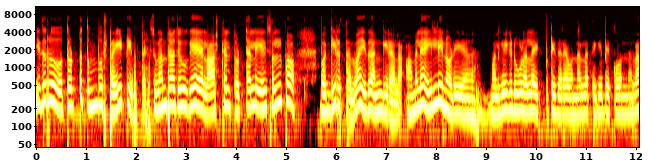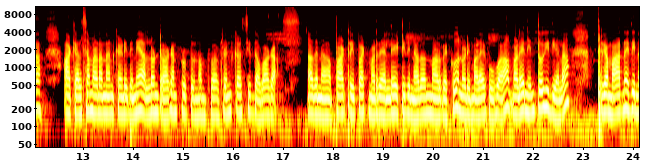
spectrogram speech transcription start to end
ಇದರ ತೊಟ್ಟು ತುಂಬ ಸ್ಟ್ರೈಟ್ ಇರುತ್ತೆ. ಸುಗಂಧರಾಜ ಹೂವಿಗೆ ಲಾಸ್ಟಲ್ಲಿ ತೊಟ್ಟಲ್ಲಿ ಸ್ವಲ್ಪ ಬಗ್ಗಿರುತ್ತಲ್ವ? ಇದು ಹಂಗಿರಲ್ಲ. ಆಮೇಲೆ ಇಲ್ಲಿ ನೋಡಿ, ಮಲ್ಲಿಗೆ ಗಿಡಗಳೆಲ್ಲ ಇಟ್ಬಿಟ್ಟಿದ್ದಾರೆ. ಅವನ್ನೆಲ್ಲ ತೆಗಿಬೇಕು ಅವನ್ನೆಲ್ಲ ಆ ಕೆಲಸ ಮಾಡೋಣ ಅಂದ್ಕೊಂಡಿದ್ದೀನಿ ಅಲ್ಲೊಂದು ಡ್ರಾಗನ್ ಫ್ರೂಟು ನಮ್ಮ ಫ್ರೆಂಡ್ ಕಳಿಸಿದ್ದು ಅವಾಗ. ಅದನ್ನು ಪಾಟ್ ರಿಪಾಟ್ ಮಾಡಿದೆ ಅಲ್ಲೇ ಇಟ್ಟಿದ್ದೀನಿ, ಅದೊಂದು ಮಾಡಬೇಕು. ನೋಡಿ ಮಳೆ ಹೂವು, ಮಳೆ ನಿಂತೋಗಿದೆಯಲ್ಲ? ತಿರ್ಗಾ ಮಾರನೇ ದಿನ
